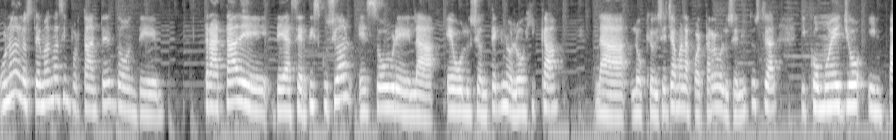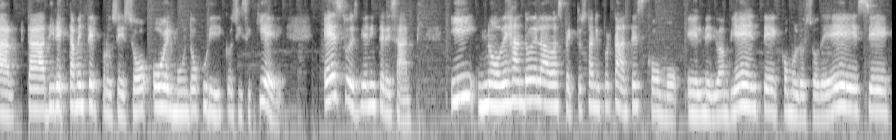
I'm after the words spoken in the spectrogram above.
Uno de los temas más importantes donde trata de, hacer discusión es sobre la evolución tecnológica, la, lo que hoy se llama la cuarta revolución industrial y cómo ello impacta directamente el proceso o el mundo jurídico si se quiere. Esto es bien interesante y no dejando de lado aspectos tan importantes como el medio ambiente, como los ODS eh,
